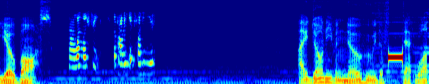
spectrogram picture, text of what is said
Yo boss. I don't even know who the f that was.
